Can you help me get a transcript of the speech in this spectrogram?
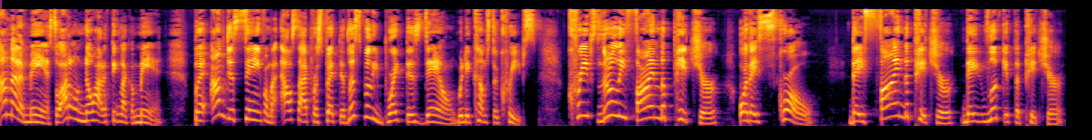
I'm not a man, so I don't know how to think like a man. But I'm just saying from an outside perspective, let's really break this down when it comes to creeps. Creeps literally find the picture or they scroll. They find the picture, they look at the picture,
